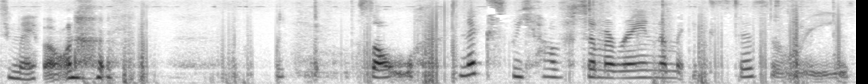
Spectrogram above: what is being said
To my phone. so next we have some random accessories.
